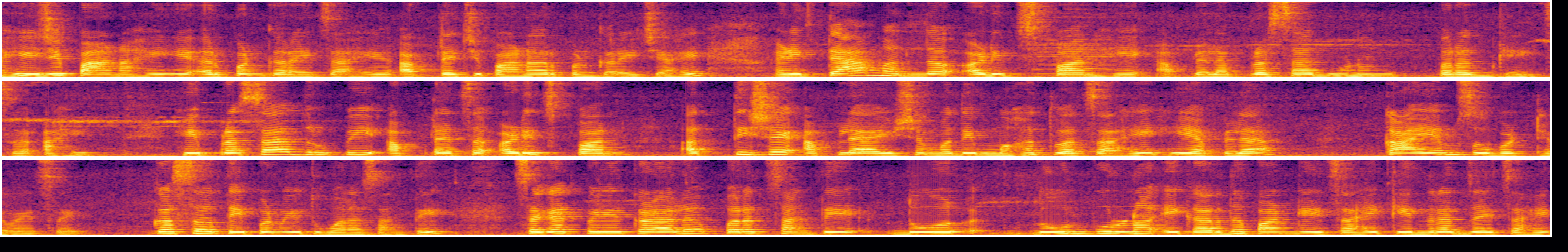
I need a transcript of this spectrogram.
हे जे पान आहे हे अर्पण करायचं आहे आपट्याची पानं अर्पण करायची आहे आणि त्यामधलं अडीच पान हे आपल्याला प्रसाद म्हणून परत घ्यायचं आहे. हे प्रसाद रूपी आपट्याचं अडीच पान अतिशय आपल्या आयुष्यामध्ये महत्त्वाचं आहे हे आपल्याला कायम सोबत ठेवायचं आहे. कसं ते पण मी तुम्हाला सांगते. सगळ्यात पहिले कळालं परत सांगते. दो दोन पूर्ण एक अर्ध पान घ्यायचं आहे केंद्रात जायचं आहे.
